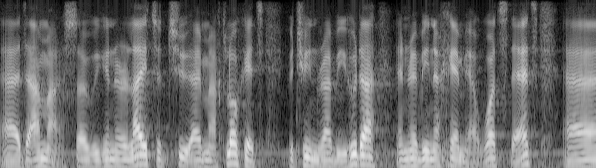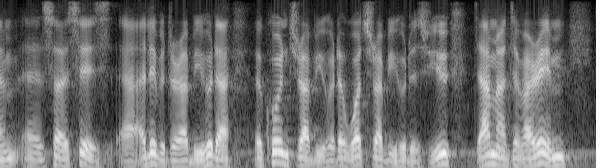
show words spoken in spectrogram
uh, Amar. So we're going to relate it to a machloket between Rabbi Yehuda and Rabbi Nachemia. What's that? Um, uh, so it says, Alebed Rabbi Yehuda, according to Rabbi Yehuda, what's Rabbi Yehuda's view? Dama Devarim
